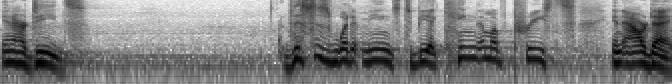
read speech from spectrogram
and our deeds. This is what it means to be a kingdom of priests in our day.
